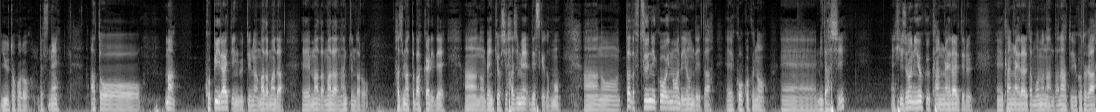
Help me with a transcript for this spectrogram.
いうところですね。あと、まあ、コピーライティングっていうのはまだまだ、えー、まだまだ、なんて言うんだろう。始まったばっかりで、あの、勉強し始めですけども、あの、ただ普通にこう、今まで読んでいた、えー、広告の、えー、見出し、非常によく考えられてる、え、考えられたものなんだなということが、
